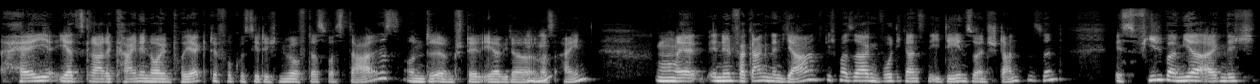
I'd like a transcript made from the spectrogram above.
hey, jetzt gerade keine neuen Projekte, fokussiere dich nur auf das, was da ist und ähm, stell eher wieder mhm. was ein. Mm, äh, in den vergangenen Jahren, würde ich mal sagen, wo die ganzen Ideen so entstanden sind, ist viel bei mir eigentlich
